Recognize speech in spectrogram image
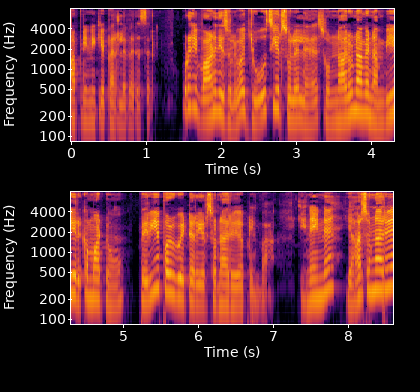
அப்படின்னு கேட்பார் இளவரசர். உடனே வானதி சொல்லுவா ஜோசியர் சொல்லலை சொன்னாலும் நாங்கள் நம்பியே இருக்க மாட்டோம். பெரிய பழுவேட்டரையர் சொன்னாரு அப்படின்பா. என்ன என்ன? யார் சொன்னாரு?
